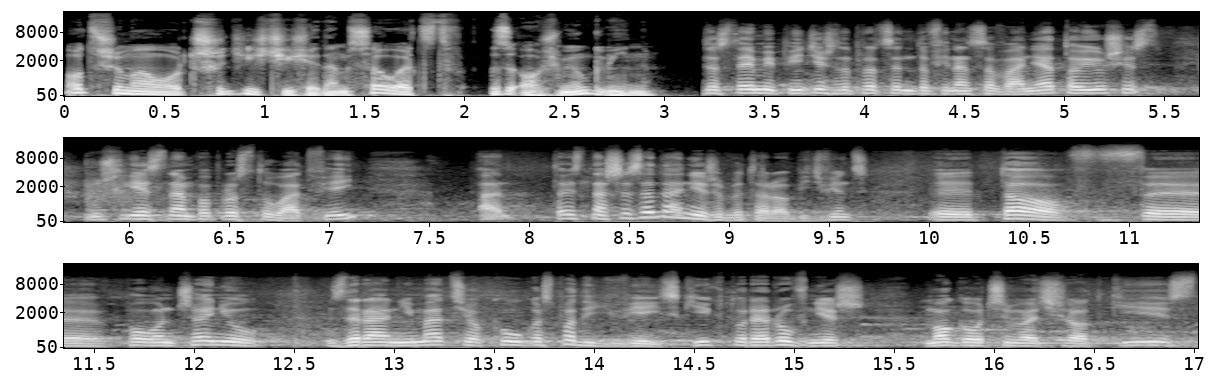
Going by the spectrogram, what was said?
otrzymało 37 sołectw z 8 gmin. Dostajemy 50% dofinansowania, to już jest, już jest nam po prostu łatwiej, a to jest nasze zadanie, żeby to robić, więc y, to w połączeniu z reanimacją kół gospodyń wiejskich, które również mogą otrzymywać środki, stw-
